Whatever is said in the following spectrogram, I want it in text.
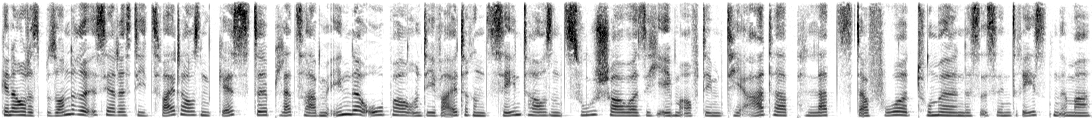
Genau, das Besondere ist ja, dass die 2000 Gäste Platz haben in der Oper und die weiteren 10.000 Zuschauer sich eben auf dem Theaterplatz davor tummeln. Das ist in Dresden immer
